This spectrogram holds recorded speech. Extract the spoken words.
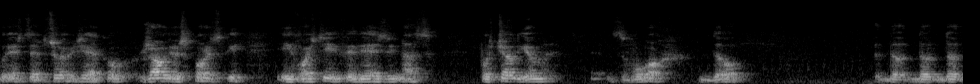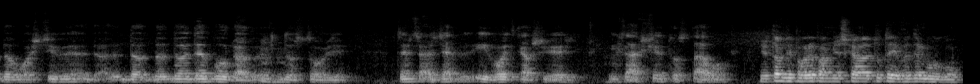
bo jeszcze czułem się jako żołnierz polski i właściwie wywieźli nas pociągiem z Włoch do, do, do, do, do właściwie, do, do, do Edynburga Mhm. dosłownie. W tym czasie i Wojtka przywieźli. I tak się to stało. I od tamtej pory pan mieszka tutaj w Edynburgu.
